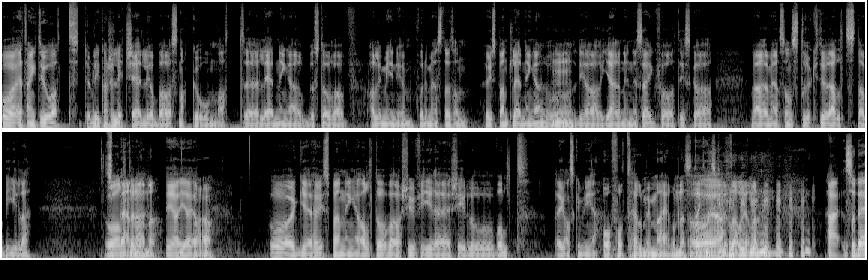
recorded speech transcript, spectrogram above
Og jeg tenkte jo at det blir kanskje litt kjedelig å bare snakke om at eh, ledninger består av aluminium, for det meste sånn høyspentledninger, og Mm. de har jern inni seg for at de skal være mer sånn strukturelt stabile. Og alt det der. Spennende. Ja, ja, ja. Ja. Og høyspenning er alt over 24 kilovolt. Det er ganske mye. Og fortell meg mer om disse tekniske tekniske ja. detaljene. Nei, så det,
